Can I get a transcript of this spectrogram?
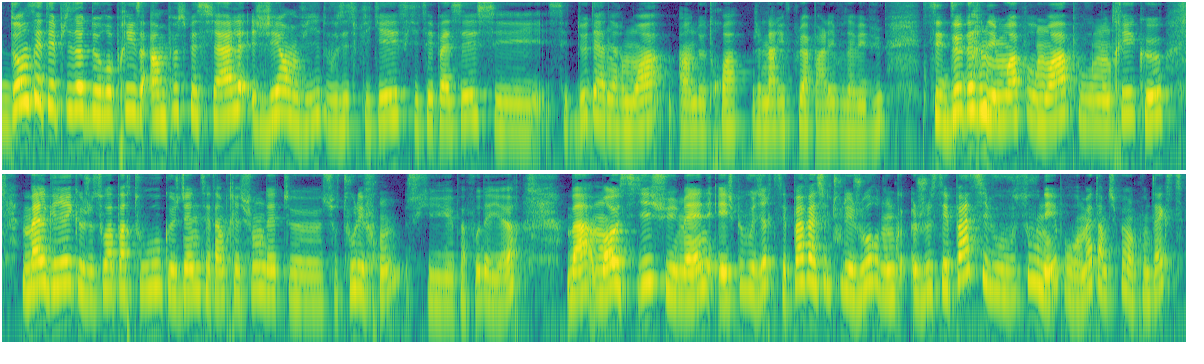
Dans cet épisode de reprise un peu spécial, j'ai envie de vous expliquer ce qui s'est passé ces, deux derniers mois. Un, deux, trois, je n'arrive plus à parler, vous avez vu. Ces deux derniers mois pour moi, pour vous montrer que malgré que je sois partout, que je donne cette impression d'être euh, sur tous les fronts, ce qui est pas faux d'ailleurs, bah moi aussi je suis humaine et je peux vous dire que c'est pas facile tous les jours. Donc je sais pas si vous vous souvenez, pour vous remettre un petit peu dans le contexte,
